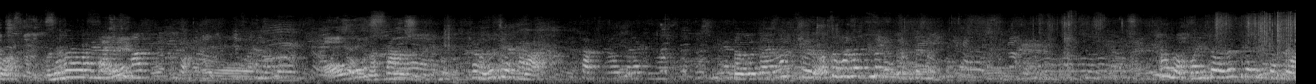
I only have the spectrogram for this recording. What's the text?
ではお名前をお願いします小野さん今日はどちらからありがとうございますお友達などと一緒に今日のポイントはどちらでしょうか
